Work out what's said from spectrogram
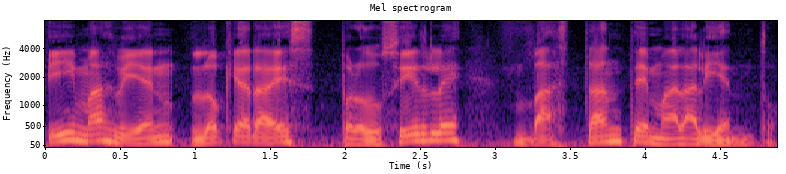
y más bien lo que hará es producirle bastante mal aliento.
